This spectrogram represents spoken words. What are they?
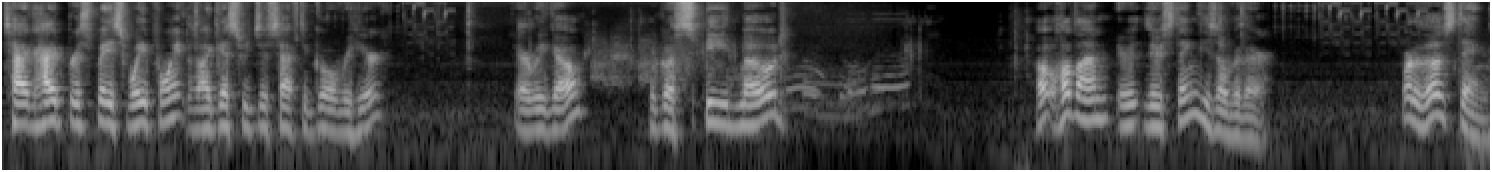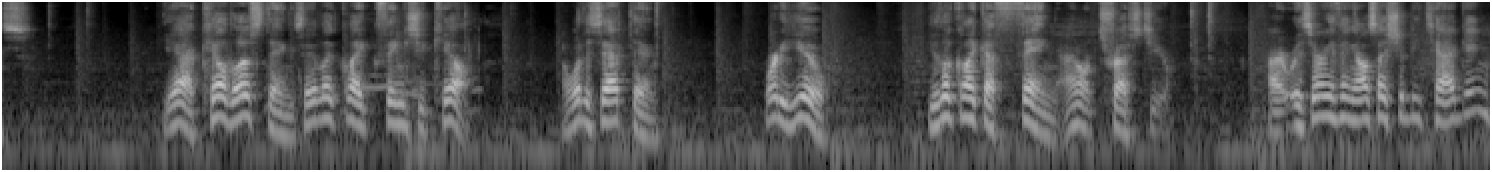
Tag hyperspace waypoint. I guess we just have to go over here. There we go. We'll go speed mode. Oh, hold on. There's thingies over there. What are those things? Yeah, kill those things. They look like things you kill. Now, what is that thing? What are you? You look like a thing. I don't trust you. Alright, is there anything else I should be tagging?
